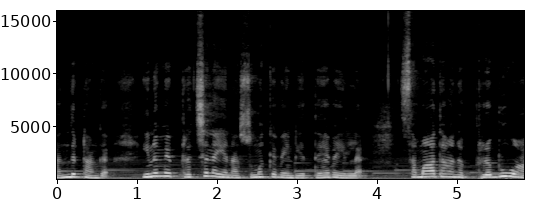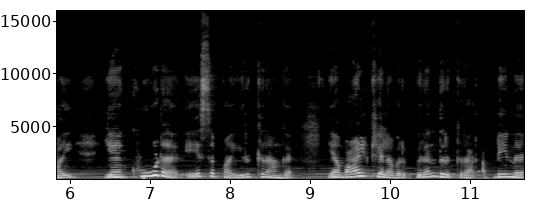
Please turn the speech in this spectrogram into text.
தந்துட்டாங்க. இனிமே பிரச்சனையை நான் சுமக்க வேண்டிய தேவையில்லை. சமாதான பிரபுவாய் என் கூட ஏசப்பா இருக்கிறாங்க. என் வாழ்க்கையில் அவர் பிறந்திருக்கிறார் அப்படின்னு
